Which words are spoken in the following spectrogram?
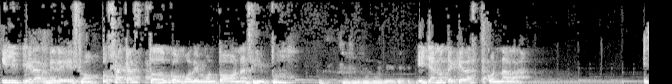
y liberarme de eso. O sacas todo como de montón, así, y ya no te quedas con nada. Y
